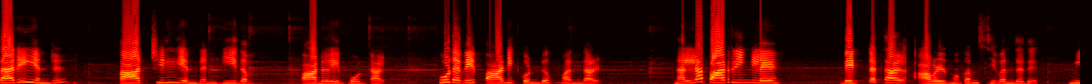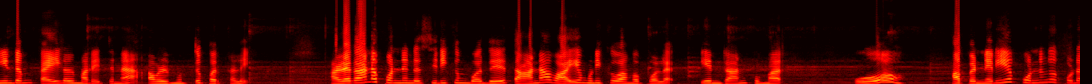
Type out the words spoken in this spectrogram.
சரி என்று காற்றில் எந்தன் கீதம் பாடலை போட்டாள். கூடவே பாடிக்கொண்டும் வந்தாள். நல்லா பாடுறீங்களே. வெட்கத்தால் அவள் முகம் சிவந்தது. மீண்டும் கைகள் மறைத்தன அவள் முத்து பற்களை. அழகான பொண்ணுங்க சிரிக்கும்போது தானா வாயை முடிக்குவாங்க போல என்றான் குமார். ஓ அப்ப நிறைய பொண்ணுங்க கூட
